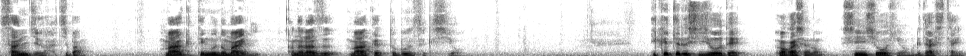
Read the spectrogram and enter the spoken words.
38番。マーケティングの前に必ずマーケット分析しよう。イケてる市場で我が社の新商品を売り出したい。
